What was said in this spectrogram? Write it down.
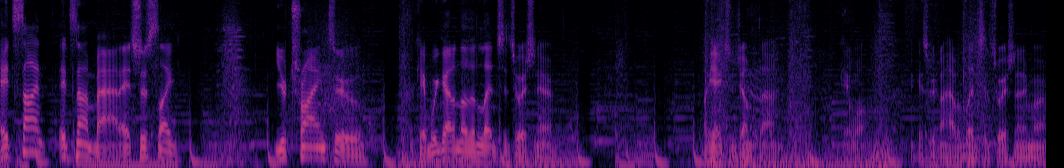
It's not it's not bad. It's just like you're trying to Okay, we got another ledge situation here. Oh, he actually jumped down. Okay, well, I guess we don't have a ledge situation anymore.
